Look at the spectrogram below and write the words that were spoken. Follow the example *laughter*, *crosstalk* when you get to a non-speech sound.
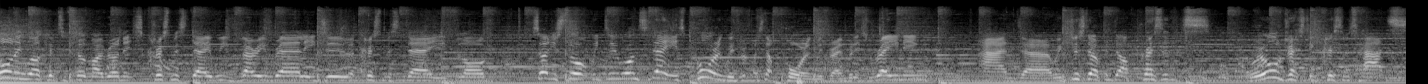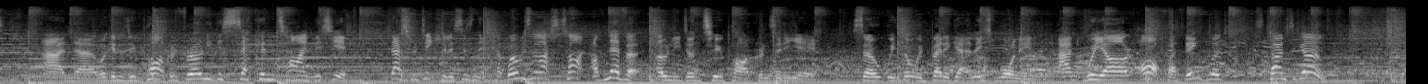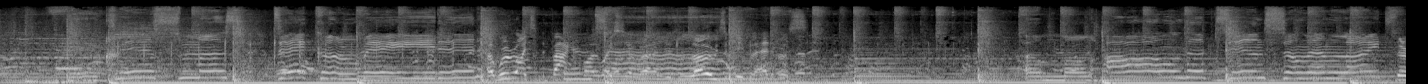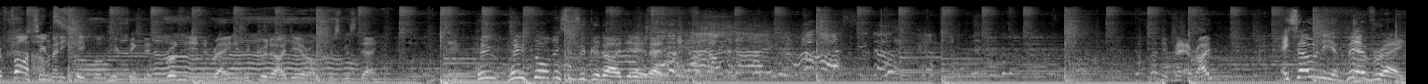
Morning, welcome to Film My Run. It's Christmas Day. We very rarely do a Christmas Day vlog, so I just thought we'd do one today. It's pouring with, well, it's not pouring with rain, but it's raining, and uh, we've just opened our presents. We're all dressed in Christmas hats, and uh, we're going to do parkrun for only the second time this year. That's ridiculous, isn't it? When was the last time? I've never only done two parkruns in a year, so we thought we'd better get at least one in, and we are off. I think it's time to go. Decorated. Uh, we're right at the back, by the way, so uh, there's loads of people ahead of us. Among all the tinsel and lights. There are far too many people who think that running in the rain is a good idea on Christmas Day. Who, who thought this was a good idea then? *laughs* It's only a bit of rain. It's only a bit of rain.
